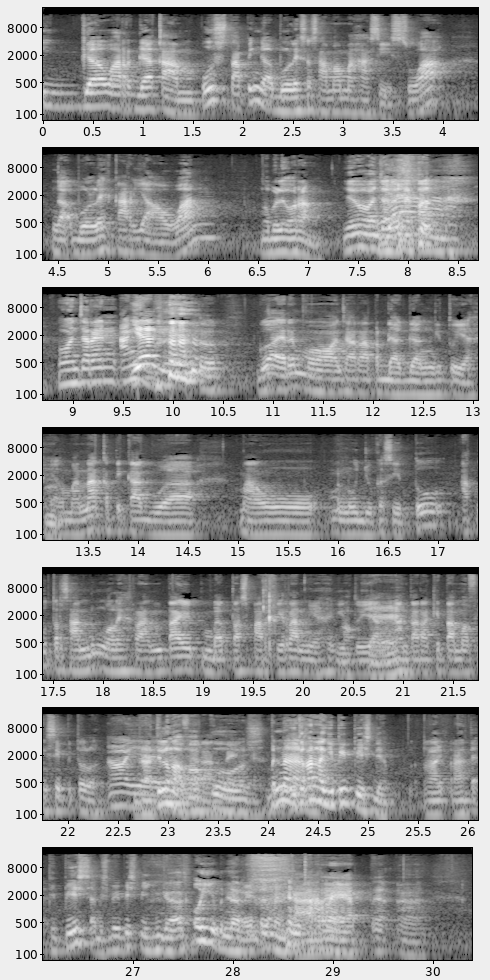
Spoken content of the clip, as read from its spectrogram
tiga warga kampus tapi nggak boleh sesama mahasiswa nggak boleh karyawan Nggak boleh orang. Ya wawancara setan. Wawancarain angin. Iya gitu. gue akhirnya mau wawancara pedagang gitu ya, yang mana ketika gue mau menuju ke situ, aku tersandung oleh rantai pembatas parkiran ya gitu, Oke. yang antara kita sama visip itu loh. Oh iya. Berarti lu nggak Ada fokus. rantainya. Benar. Itu kan lagi pipis dia. Ra- Rantai pipis, habis pipis pinggang. Oh iya bener itu main karet. karet, Heeh.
